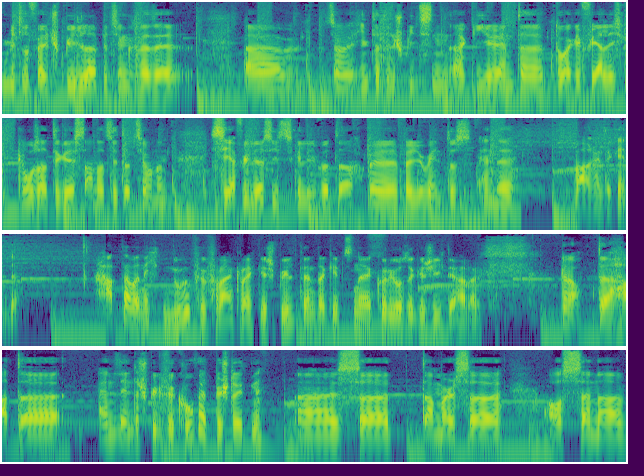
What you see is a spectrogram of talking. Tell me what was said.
Mittelfeldspieler, beziehungsweise äh, so hinter den Spitzen agierend, äh, torgefährlich, großartige Standardsituationen, sehr viele Assists geliefert, auch bei, bei Juventus, eine wahre Legende. Hat aber nicht nur für Frankreich gespielt, denn da gibt es eine kuriose Geschichte, Harald. Genau, der hat äh, ein Länderspiel für Kuwait bestritten. Äh, ist äh, damals äh, aus seiner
